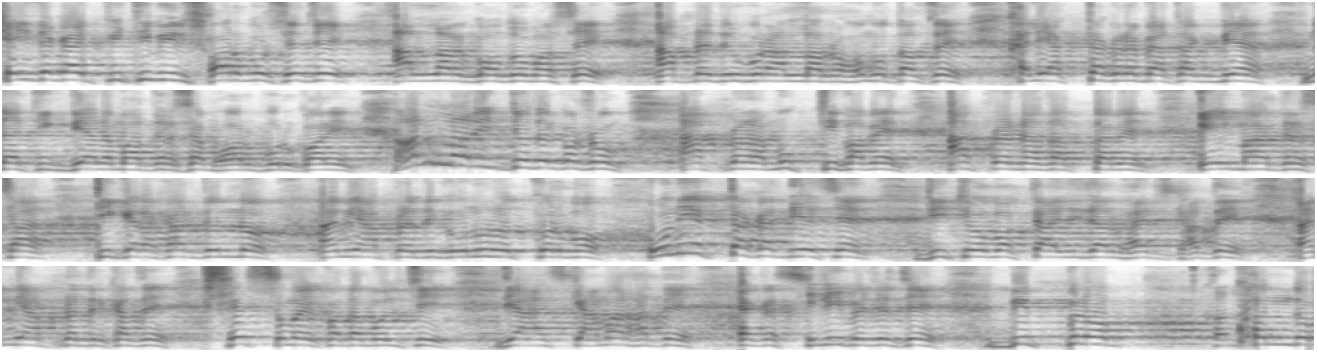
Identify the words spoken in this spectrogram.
সেই জায়গায় পৃথিবীর সর্বশেষে আল্লাহর গজব আছে, আপনাদের উপর আল্লাহর রহমত আছে। খালি একটা করে ব্যাটাক দেয়া না, ঠিক দেয়া না, মাদ্রাসা ভরপুর করেন। আল্লাহর ইজ্জতের কসম, আপনারা মুক্তি পাবেন, আপনারা নাজাত পাবেন। এই মাদ্রাসা টিকে রাখার জন্য আমি আপনাদেরকে অনুরোধ করব। অনেক টাকা দিয়েছেন। দ্বিতীয় বক্তা আজিজার ভাইয়ের হাতে আমি আপনাদের কাছে শেষ সময় কথা বলছি যে আজকে আমার হাতে একটা স্লিপ এসেছে। বিপ্লব খন্দ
